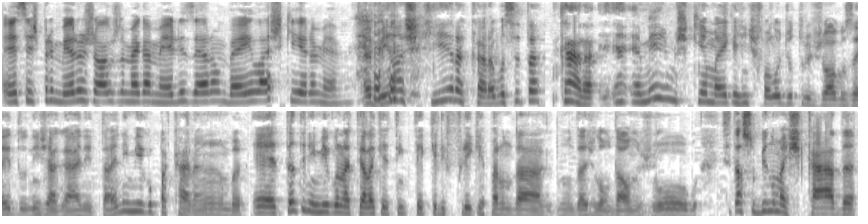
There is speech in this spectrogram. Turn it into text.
Esses primeiros jogos do Mega Man, eles eram bem lasqueira mesmo. É bem lasqueira, cara. Você tá. Cara, é, é mesmo esquema aí que a gente falou de outros jogos aí do Ninja Gaiden e tal. É inimigo pra caramba. É tanto inimigo na tela que tem que ter aquele flicker pra não dar, não dar slowdown no jogo. Você tá subindo uma escada,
